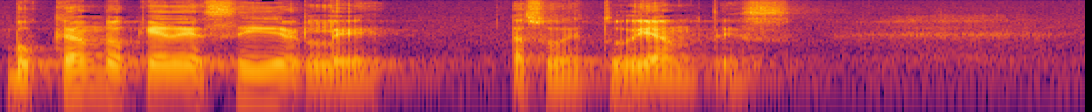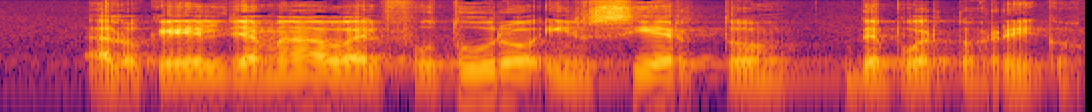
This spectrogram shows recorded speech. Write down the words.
buscando qué decirle a sus estudiantes, a lo que él llamaba el futuro incierto de Puerto Rico.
